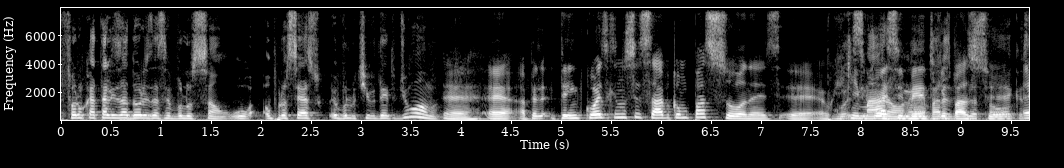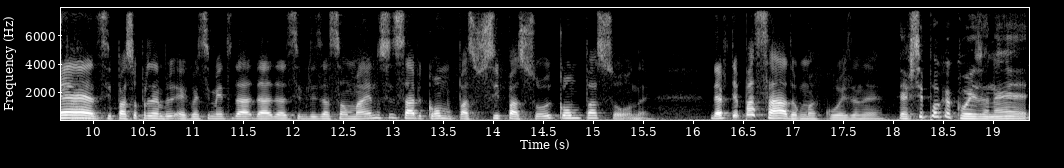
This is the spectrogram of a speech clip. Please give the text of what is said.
foram catalisadores dessa evolução, o, o processo evolutivo dentro de Roma. É, é. Tem coisa que não se sabe como passou, né? Esse, é, o- esse queimaram, né, conhecimento várias que passou. É, tá. se passou, por exemplo, é, conhecimento da, da, da civilização maia, não se sabe como passou, se passou e como passou, né? Deve ter passado alguma coisa, né? Deve ser pouca coisa, né?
